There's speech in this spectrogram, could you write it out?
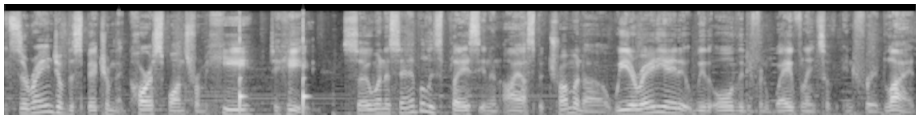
It's the range of the spectrum that corresponds from here to here. So when a sample is placed in an IR spectrometer, we irradiate it with all the different wavelengths of infrared light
